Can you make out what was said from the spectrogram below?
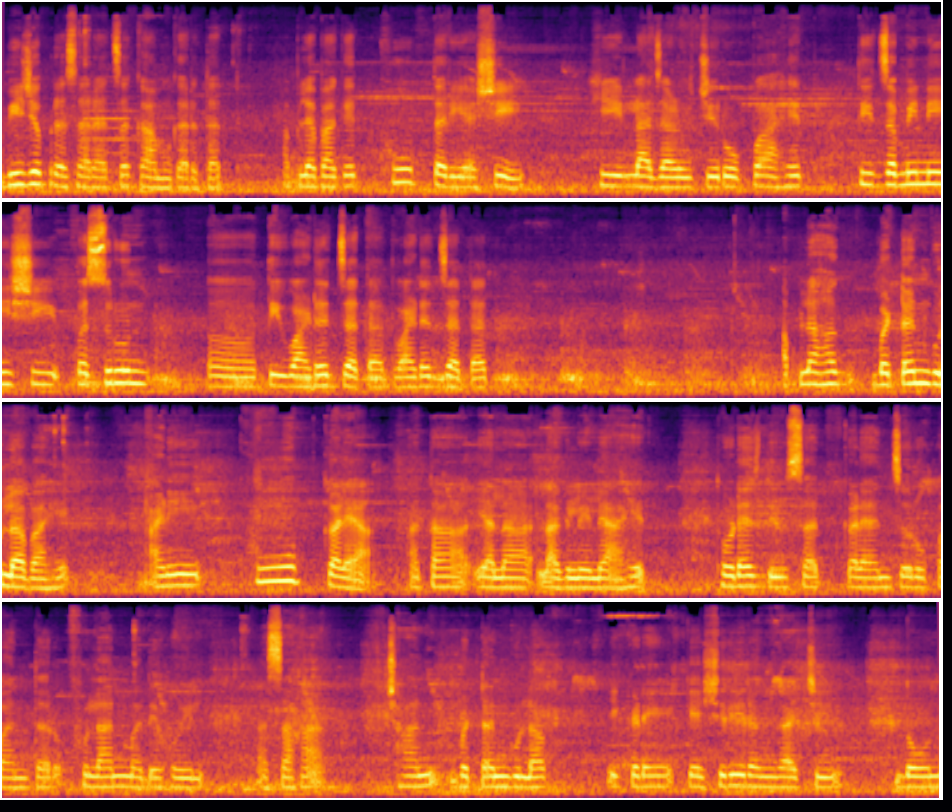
बीजप्रसाराचं काम करतात. आपल्या बागेत खूप तरी अशी ही लाजाळूची रोपं आहेत. ती जमिनीशी पसरून ती वाढत जातात वाढत जातात. आपला हा बटन गुलाब आहे आणि खूप कळ्या आता याला लागलेल्या आहेत. थोड्याच दिवसात कळ्यांचं रूपांतर फुलांमध्ये होईल असा हा छान बटन गुलाब. इकडे केशरी रंगाची दोन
